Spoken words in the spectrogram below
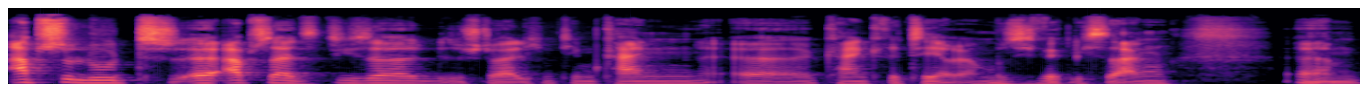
absolut äh, abseits dieser, dieser steuerlichen Themen kein, äh, kein Kriterium, muss ich wirklich sagen ähm,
